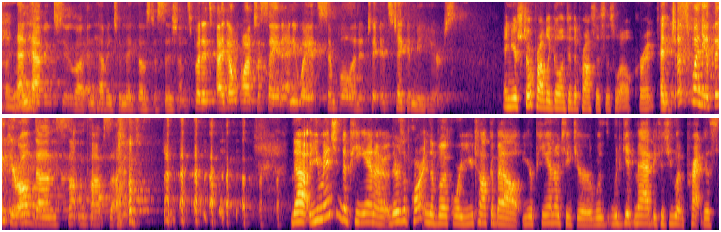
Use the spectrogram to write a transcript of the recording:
and having to uh, and having to make those decisions. But it's I don't want to say in any way it's simple and it t- it's taken me years. And you're still probably going through the process as well, correct? And just when you think you're all done, something pops up. Now you mentioned the piano. There's a part in the book where you talk about your piano teacher would would get mad because you wouldn't practice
